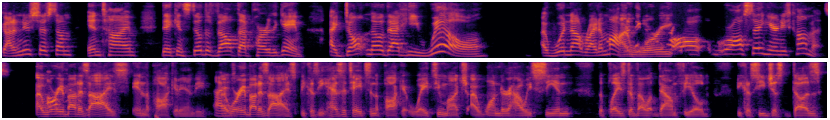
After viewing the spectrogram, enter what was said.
got a new system in time. They can still develop that part of the game. I don't know that he will. I would not write him off. I think worry- We're all, we're all saying here in these comments. I worry about his eyes in the pocket, Andy. I I, worry about his eyes because he hesitates in the pocket way too much. I wonder how he's seeing the plays develop downfield because he just does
